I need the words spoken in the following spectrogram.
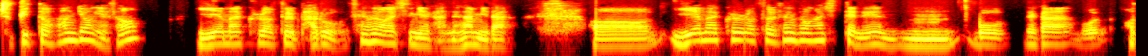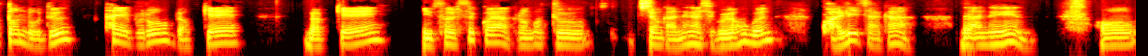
Jupyter 환경에서 EMR 클러스터를 바로 생성하시는 게 가능합니다. 어, EMR 클러스터를 생성하실 때는 음, 뭐 내가 뭐 어떤 노드 타입으로 몇 개 몇 개 instance 쓸 거야 그런 것도 지정 가능하시고요. 혹은 관리자가 나는 어,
